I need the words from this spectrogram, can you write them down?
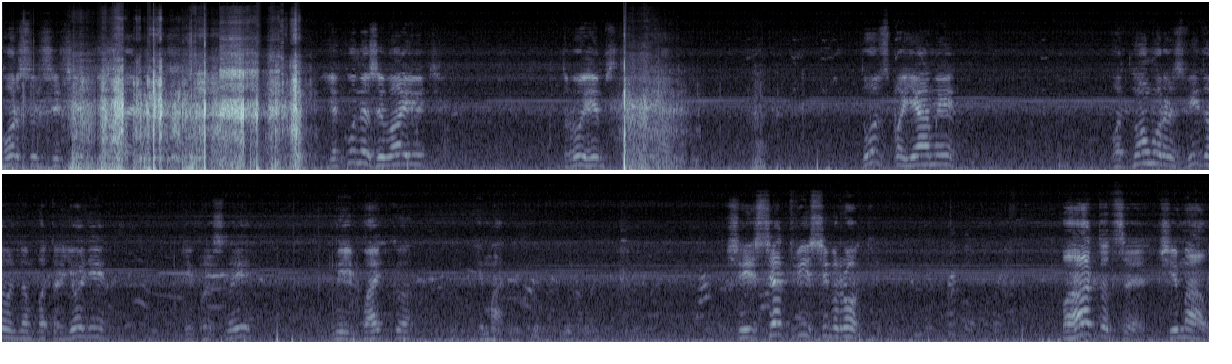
Корсунь Шевченківська, яку називають другим Сталінградом. Тут з боями в одному розвідувальному батальйоні і пройшли мій батько і мати. 68 років. Багато це чи мало?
